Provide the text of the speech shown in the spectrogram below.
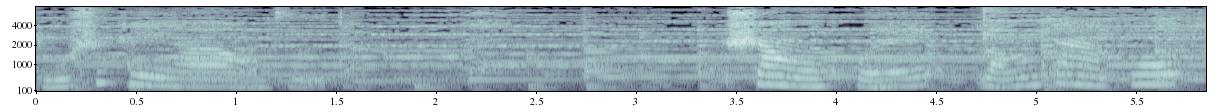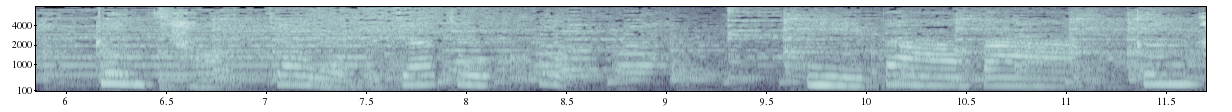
不是这样子的。上回狼大哥正巧在我们家做客，你爸爸跟他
